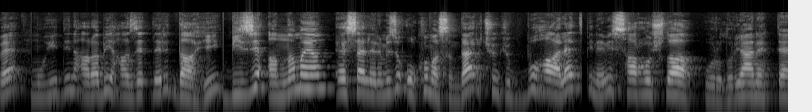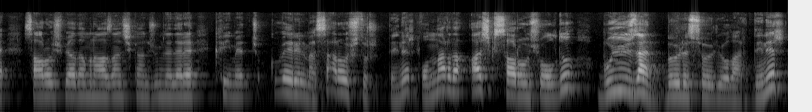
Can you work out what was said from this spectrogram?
ve Muhyiddin Arabi Hazretleri dahi bizi anlamayan eserlerimizi okumasın der. Çünkü bu halet bir nevi sarhoşluğa vurulur. Yani de sarhoş bir adamın ağzından çıkan cümlelere kıymet çok verilmez. Sarhoştur denir. Onlar da aşk sarhoş oldu. Bu yüzden böyle söylüyorlar denir.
